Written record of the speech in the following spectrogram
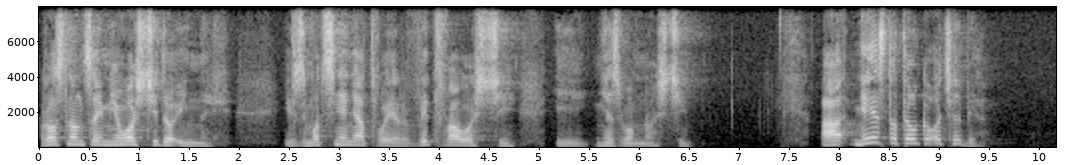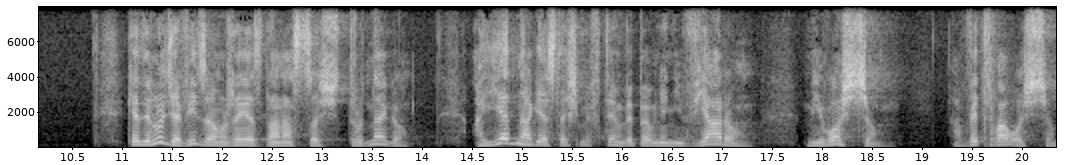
rosnącej miłości do innych i wzmocnienia Twojej wytrwałości i niezłomności. A nie jest to tylko o Ciebie. Kiedy ludzie widzą, że jest dla nas coś trudnego, a jednak jesteśmy w tym wypełnieni wiarą, miłością, a wytrwałością,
